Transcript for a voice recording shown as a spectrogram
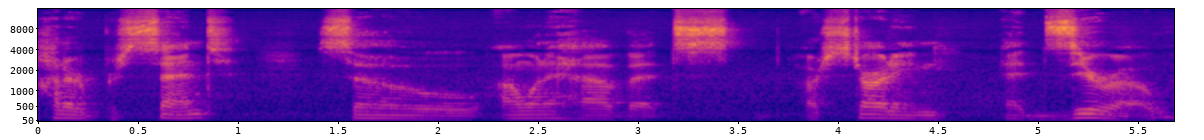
100%, so I want to have it our starting at 0,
